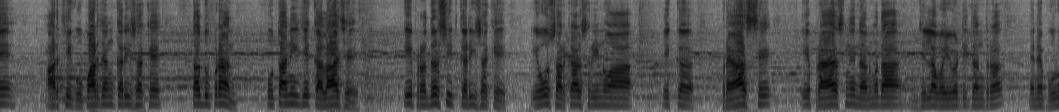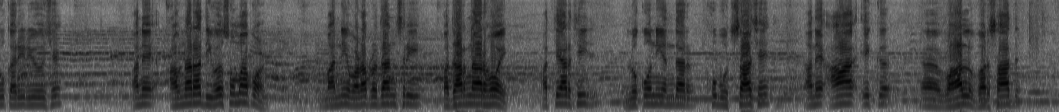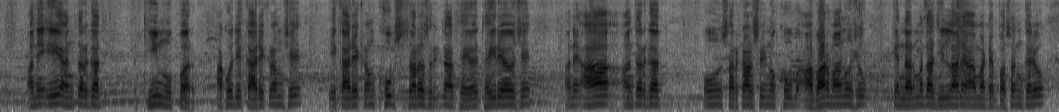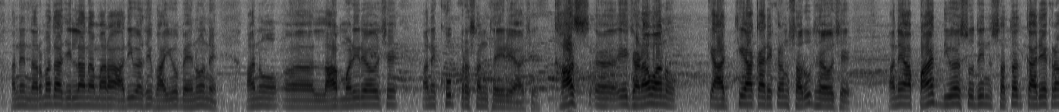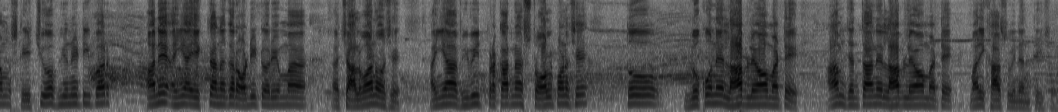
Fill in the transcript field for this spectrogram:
આર્થિક ઉપાર્જન કરી શકે. તદુપરાંત પોતાની જે કલા છે એ પ્રદર્શિત કરી શકે એવો સરકારશ્રીનો આ એક પ્રયાસ છે. એ પ્રયાસને નર્મદા જિલ્લા વહીવટીતંત્ર એને પૂરું કરી રહ્યું છે. અને આવનારા દિવસોમાં પણ માનનીય વડાપ્રધાન શ્રી પધારનાર હોય, અત્યારથી જ લોકોની અંદર ખૂબ ઉત્સાહ છે અને આ એક વાલ વરસાદ અને એ અંતર્ગત થીમ ઉપર આખો જે કાર્યક્રમ છે, એ કાર્યક્રમ ખૂબ સરસ રીતના થઈ રહ્યો છે અને આ અંતર્ગત હું સરકારશ્રીનો ખૂબ આભાર માનું છું કે નર્મદા જિલ્લાને આ માટે પસંદ કર્યો અને નર્મદા જિલ્લાના મારા આદિવાસી ભાઈઓ બહેનોને આનો લાભ મળી રહ્યો છે અને ખૂબ પ્રસન્ન થઈ રહ્યા છે. ખાસ એ જણાવવાનું કે આજથી આ કાર્યક્રમ શરૂ થયો છે. અને આ પાંચ દિવસ સુધી સતત કાર્યક્રમ સ્ટેચ્યુ ઓફ યુનિટી પર અને અહીંયા એકતાનગર ઓડિટોરિયમમાં ચાલવાનો છે. અહીંયા વિવિધ પ્રકારના સ્ટોલ પણ છે. તો લોકોને લાભ લેવા માટે, આમ જનતાને લાભ લેવા માટે મારી ખાસ વિનંતી છે.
